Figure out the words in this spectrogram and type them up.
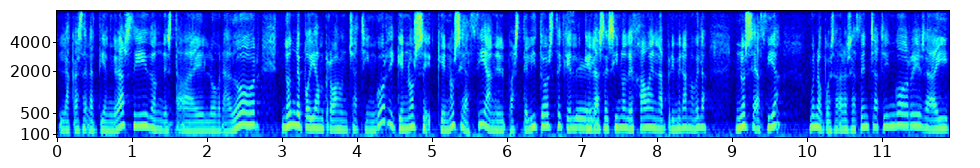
la casa de la tía Engrassi, dónde estaba el obrador, dónde podían probar un chachingorri, que no se, que no se hacían. El pastelito este que, que el asesino dejaba en la primera novela no se hacía. Bueno, pues ahora se hacen chachingorris, hay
